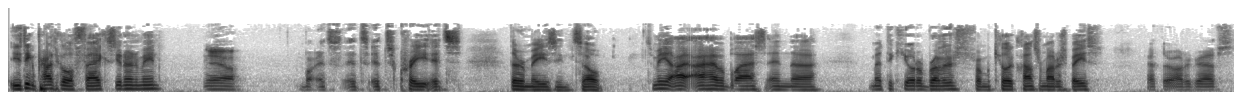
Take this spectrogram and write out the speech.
You think practical effects, you know what I mean? Yeah. but it's it's it's crazy. It's they're amazing. So to me, I, I have a blast and uh, met the Chiodo brothers from Killer Klowns from Outer Space. Got their autographs.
